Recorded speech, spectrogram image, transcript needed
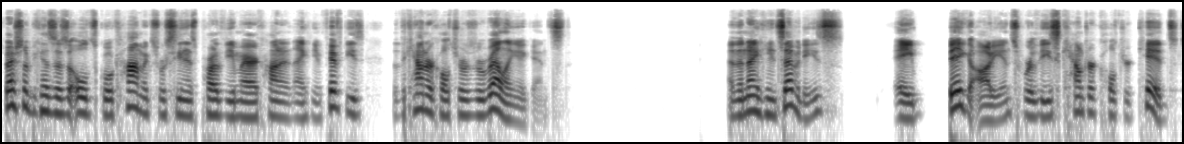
Especially because those old school comics were seen as part of the Americana in the 1950s that the counterculture was rebelling against. In the 1970s, a big audience were these counterculture kids,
